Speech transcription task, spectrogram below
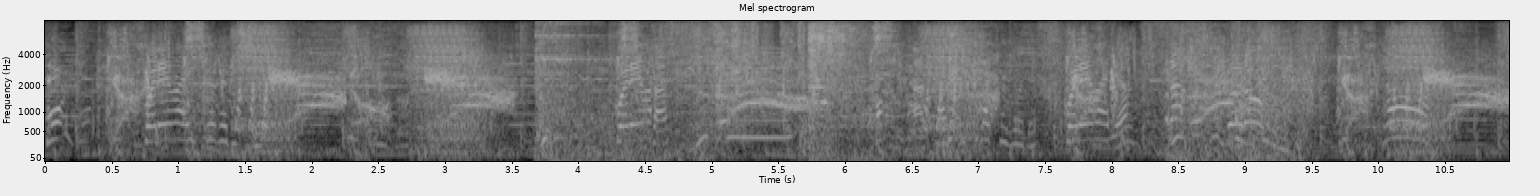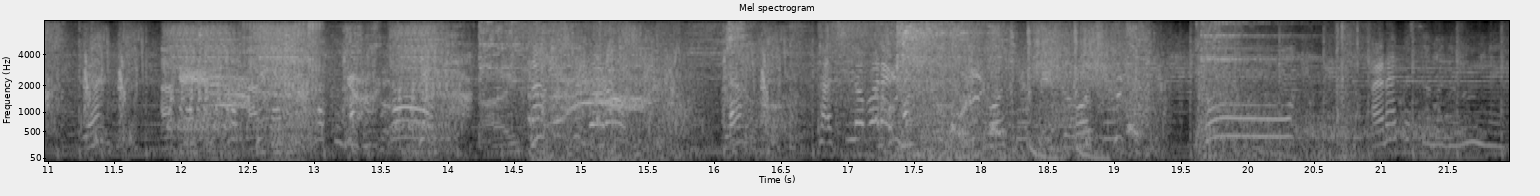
これはいかがでしょうこれは覚悟ですこれはや赤字ドローや赤字赤字覚悟です赤字ドローや立ち上れ50 50おーあなた様の運命は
